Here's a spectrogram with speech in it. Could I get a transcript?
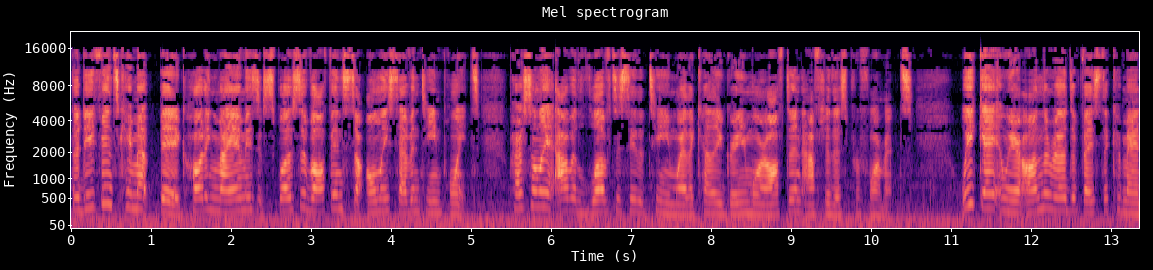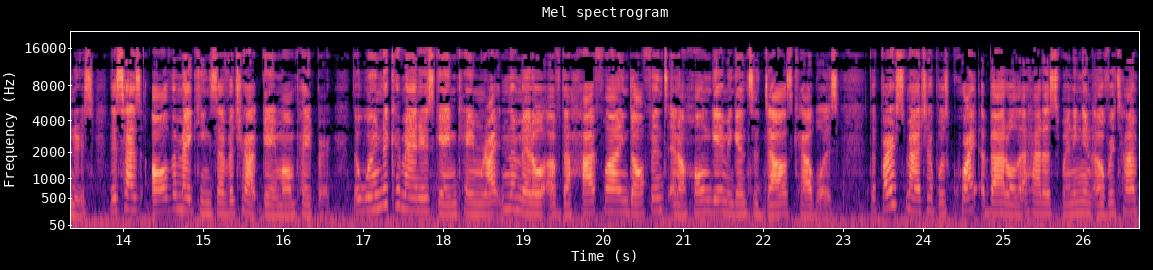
The defense came up big, holding Miami's explosive offense to only 17 points. Personally, I would love to see the team wear the Kelly green more often after this performance. Week 8 and we are on the road to face the Commanders. This has all the makings of a trap game on paper. The Wounded Commanders game came right in the middle of the high-flying Dolphins and a home game against the Dallas Cowboys. The first matchup was quite a battle that had us winning in overtime,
